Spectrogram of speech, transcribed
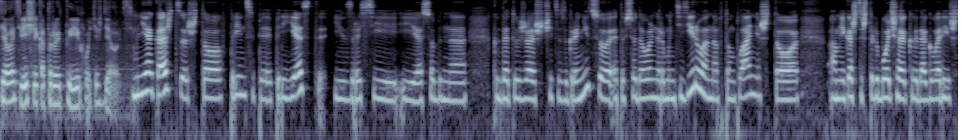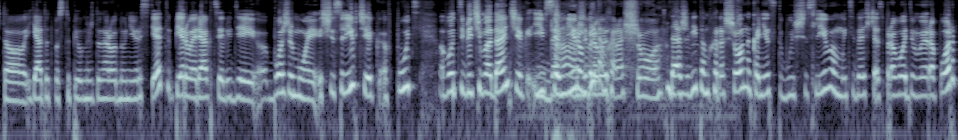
делать вещи, которые ты хочешь делать. Мне кажется, что, в принципе, переезд из России, и особенно, когда ты уезжаешь учиться за границу, это все довольно романтизировано в том плане, что А мне кажется, что любой человек, когда говорит, что я тут поступил в международный университет, первая реакция людей — боже мой, счастливчик, в путь, вот тебе чемоданчик, и да, всем миром... живи пров... там хорошо. Да, живи там хорошо, наконец ты будешь счастливым, мы тебя сейчас проводим в аэропорт,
